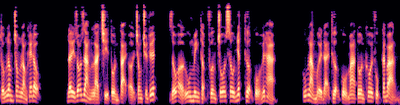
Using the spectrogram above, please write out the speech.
Tống lâm trong lòng khẽ động. Đây rõ ràng là chỉ tồn tại ở trong truyền thuyết, giấu ở u minh thập phương chỗ sâu nhất thượng cổ huyết hà. Cũng là mười đại thượng cổ ma tôn khôi phục căn bản,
